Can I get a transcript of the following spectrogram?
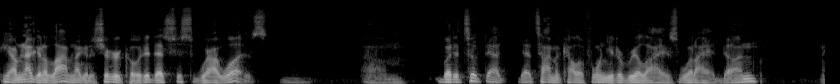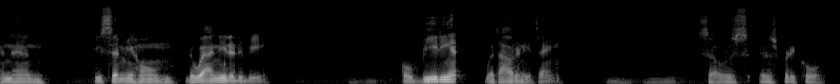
yeah, I'm not going to lie. I'm not going to sugarcoat it. That's just where I was. Hmm. Um, but it took that, that time in California to realize what I had done. And then he sent me home the way I needed to be mm-hmm. obedient without anything. Mm-hmm. So it was, it was pretty cool.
